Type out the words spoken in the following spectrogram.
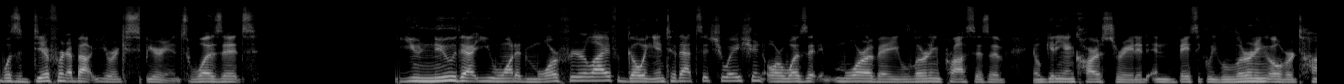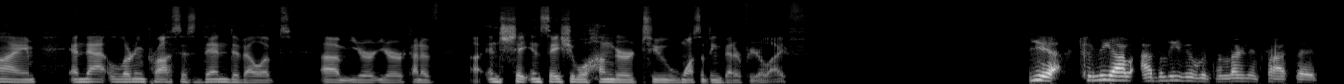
was different about your experience? Was it you knew that you wanted more for your life going into that situation or was it more of a learning process of you know getting incarcerated and basically learning over time and that learning process then developed um, your your kind of uh, insatiable hunger to want something better for your life yeah to me i, I believe it was a learning process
